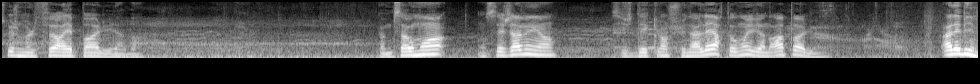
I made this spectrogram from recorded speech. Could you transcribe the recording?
Est-ce que je me le ferais pas lui là-bas Comme ça au moins, on sait jamais hein. Si je déclenche une alerte, au moins il viendra pas lui. Allez bim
